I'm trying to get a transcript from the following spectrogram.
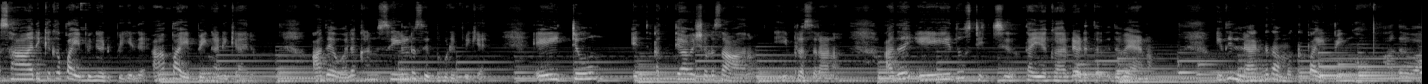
സാരിക്കൊക്കെ പൈപ്പിംഗ് എടുപ്പിക്കില്ലേ ആ പൈപ്പിംഗ് അടിക്കാനും അതേപോലെ കൺസീൽഡ് സിബ് പിടിപ്പിക്കാൻ. ഏറ്റവും അത്യാവശ്യമുള്ള സാധനം ഈ പ്രസറാണ് അത് ഏതു സ്റ്റിച്ച് തയ്യക്കാരുടെ അടുത്ത് ഇത് വേണം. ഇതില്ലാണ്ട് നമുക്ക് പൈപ്പിങ്ങോ അഥവാ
